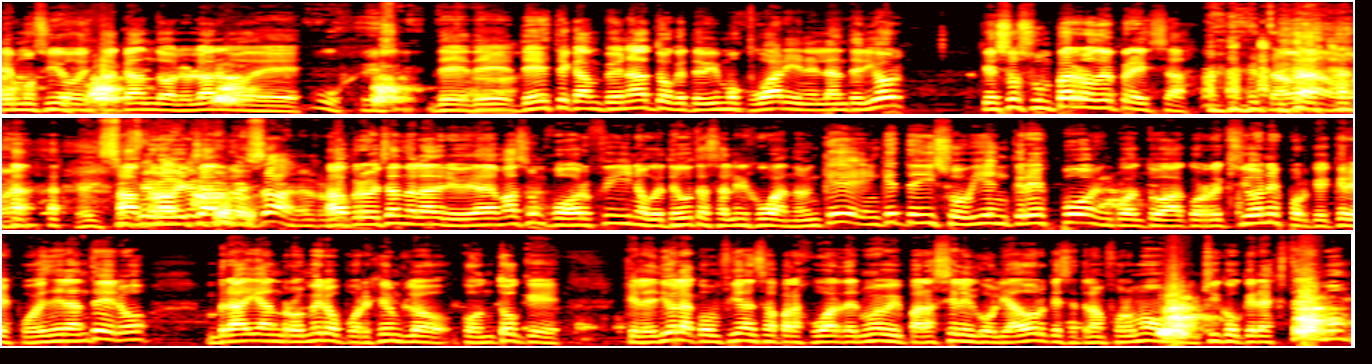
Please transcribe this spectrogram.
Hemos ido destacando a lo largo de, ese- de, de- de este campeonato que te vimos jugar y en el anterior, que sos un perro de presa. Está bravo, ¿eh? Aprovechando, aprovechando la drible. Y además un jugador fino que te gusta salir jugando. ¿En qué, ¿En qué te hizo bien Crespo en cuanto a correcciones? Porque Crespo es delantero. Brian Romero, por ejemplo, contó que, que le dio la confianza para jugar de nuevo y para ser el goleador que se transformó en un chico que era extremo.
